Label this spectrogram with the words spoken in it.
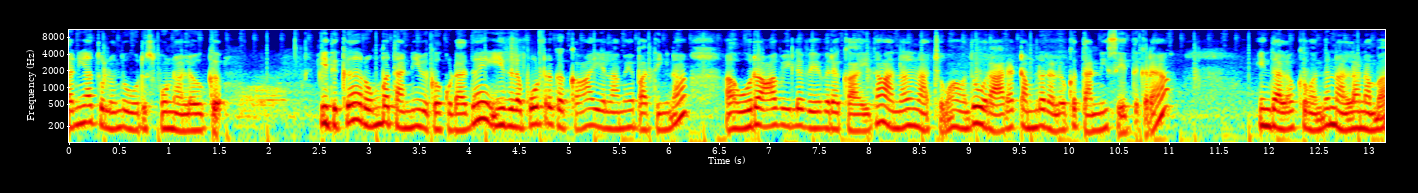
தனியாத்தூள் வந்து ஒரு ஸ்பூன் அளவுக்கு. இதுக்கு ரொம்ப தண்ணி வைக்கக்கூடாது. இதில் போட்டிருக்க காய் எல்லாமே பார்த்திங்கன்னா ஒரு ஆவியில் வேவுற காய் தான். அதனால் நான் சும்மா வந்து ஒரு அரை டம்ளர் அளவுக்கு தண்ணி சேர்த்துக்கிறேன். இந்த அளவுக்கு வந்து நல்லா நம்ம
